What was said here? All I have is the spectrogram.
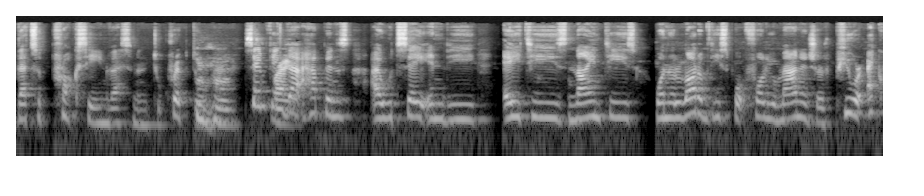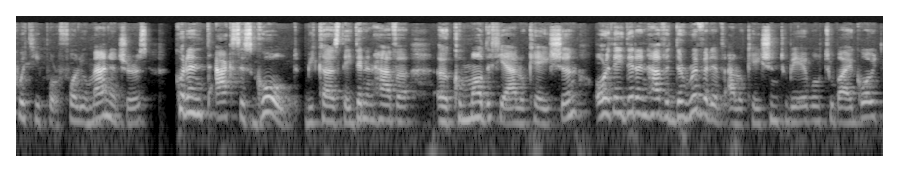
That's a proxy investment to crypto. Mm-hmm. Same thing right. that happens, I would say, in the 80s, 90s, when a lot of these portfolio managers, pure equity portfolio managers, couldn't access gold because they didn't have a, a commodity allocation or they didn't have a derivative allocation to be able to buy gold,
